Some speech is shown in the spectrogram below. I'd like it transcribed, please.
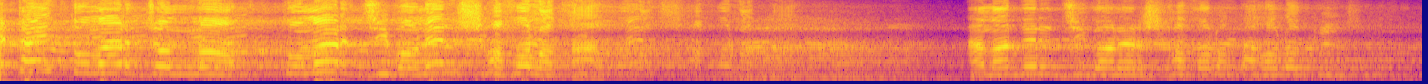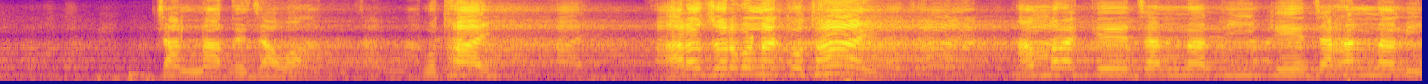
এটাই তোমার জন্য তোমার জীবনের সফলতা আমাদের জীবনের সফলতা হলো কি জান্নাতে যাওয়া কোথায়? আরও জরব না, কোথায়? আমরা কে জান্নাতি, কে জাহান্নামি?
